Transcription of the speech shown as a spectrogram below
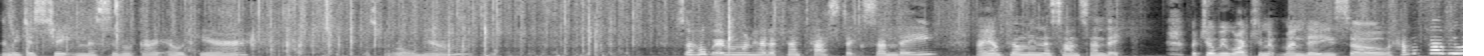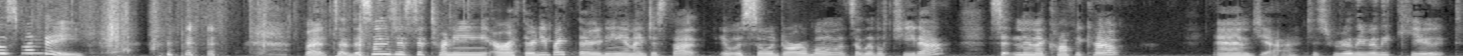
let me just straighten this little guy out here. Just roll him. So I hope everyone had a fantastic Sunday. I am filming this on Sunday, but you'll be watching it Monday, so have a fabulous Monday. but uh, this one's just a 20 or a 30 by 30, and I just thought it was so adorable. It's a little cheetah sitting in a coffee cup. And yeah, just really, really cute.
